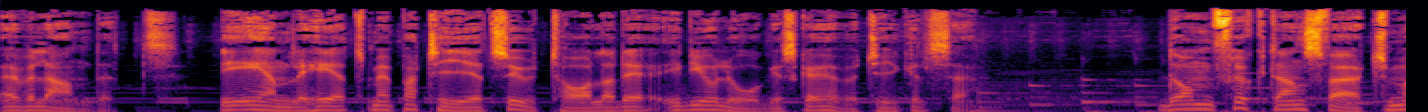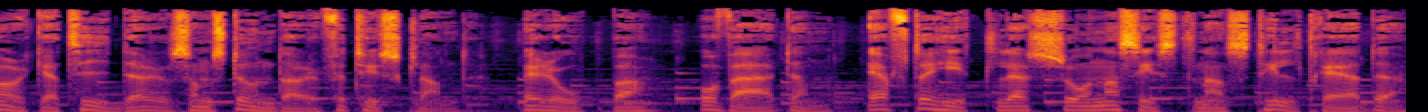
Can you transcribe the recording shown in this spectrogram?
över landet i enlighet med partiets uttalade ideologiska övertygelse. De fruktansvärt mörka tider som stundar för Tyskland, Europa och världen efter Hitlers och nazisternas tillträde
